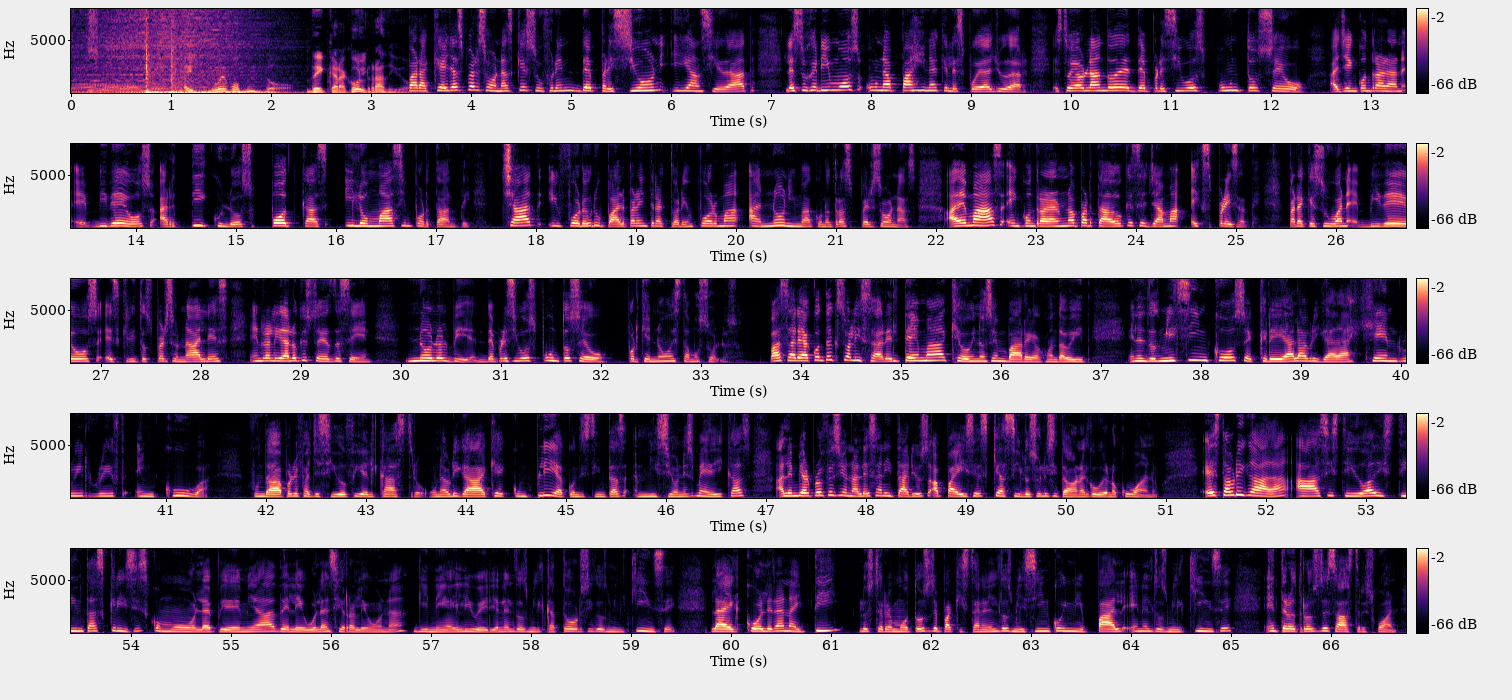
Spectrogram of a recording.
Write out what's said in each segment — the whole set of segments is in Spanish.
El nuevo mundo de Caracol Radio. Para aquellas personas que sufren depresión y ansiedad, les sugerimos una página que les puede ayudar. Estoy hablando de depresivos.co. Allí encontrarán eh, videos, artículos, podcasts y lo más importante, chat y foro grupal para interactuar en forma anónima con otras personas. Además, encontrarán un apartado que se llama Exprésate, para que suban videos, escritos personales, en realidad lo que ustedes deseen. No lo olviden, depresivos.co, porque no estamos solos. Pasaré a contextualizar el tema que hoy nos embarga, Juan David. En el 2005 se crea la brigada Henry Reef en Cuba fundada por el fallecido Fidel Castro, una brigada que cumplía con distintas misiones médicas al enviar profesionales sanitarios a países que así lo solicitaban al gobierno cubano. Esta brigada ha asistido a distintas crisis como la epidemia del ébola en Sierra Leona, Guinea y Liberia en el 2014 y 2015, la del cólera en Haití, los terremotos de Pakistán en el 2005 y Nepal en el 2015, entre otros desastres, Juan.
